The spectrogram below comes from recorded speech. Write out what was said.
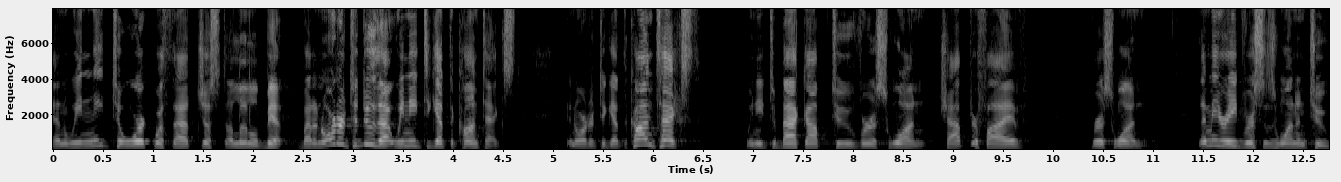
And we need to work with that just a little bit. But in order to do that, we need to get the context. In order to get the context, we need to back up to verse 1, chapter 5, verse 1. Let me read verses 1 and 2.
